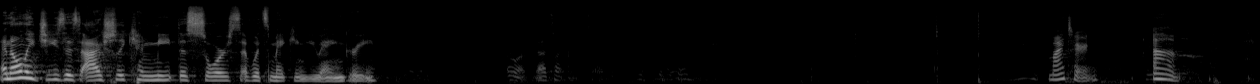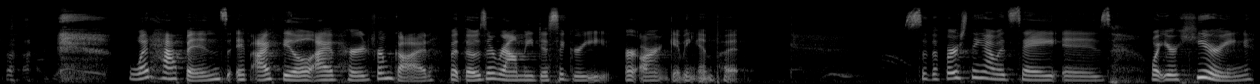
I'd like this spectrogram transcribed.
And only Jesus actually can meet the source of what's making you angry. Oh, that's not. All right, my turn. Um, what happens if I feel I have heard from God, but those around me disagree or aren't giving input? So, the first thing I would say is what you're hearing,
